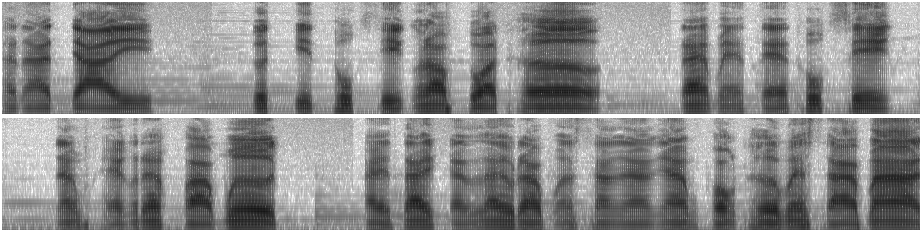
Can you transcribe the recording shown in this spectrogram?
ขนาดใหญ่กินกินทุกสิ่งรอบตัวเธอและแม้แต่ทุกสิ่ง น้ำแข็งและความมืด ภายใต้การไล่รำอันสง่างามของเธอไม่สามารถ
